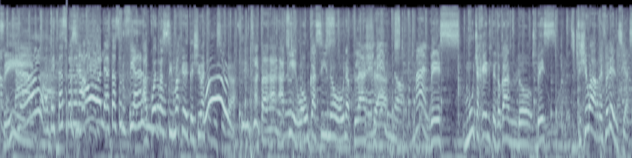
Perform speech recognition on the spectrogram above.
No, Sí. No, te está subiendo Estas una imágenes- ola, está surfeando. ¿A cuántas imágenes te lleva esta música? sí, sí, Hasta a- aquí, o a un casino, o a una playa. Tremendo. Mal. Ves mucha gente tocando, ves. Te lleva a referencias.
